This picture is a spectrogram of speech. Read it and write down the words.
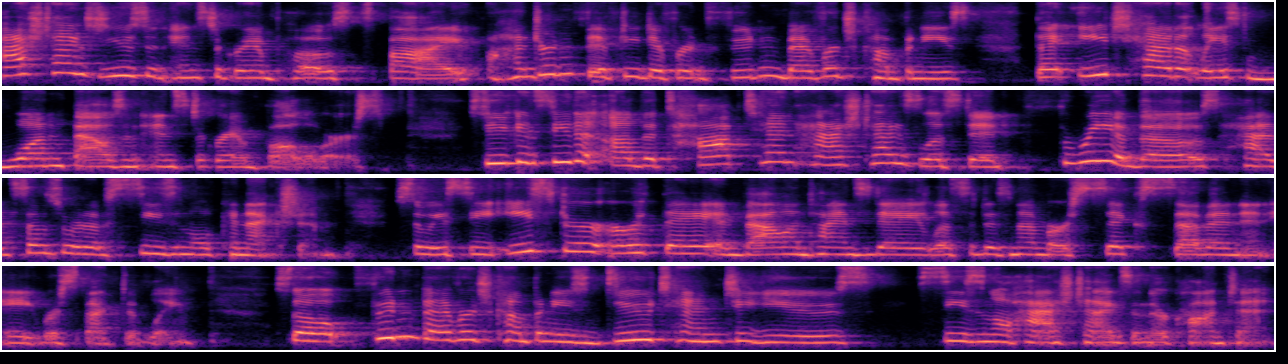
hashtags used in Instagram posts by 150 different food and beverage companies that each had at least 1,000 Instagram followers. So you can see that of the top 10 hashtags listed, three of those had some sort of seasonal connection. So we see Easter, Earth Day, and Valentine's Day listed as number six, seven, and eight, respectively. So food and beverage companies do tend to use seasonal hashtags in their content.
